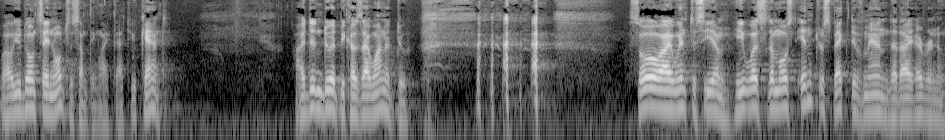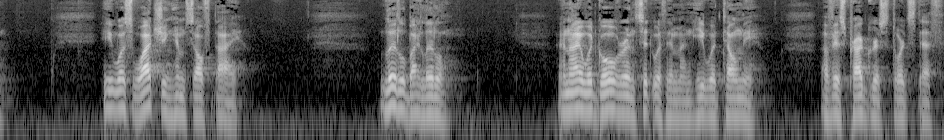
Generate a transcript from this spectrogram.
Well, you don't say no to something like that. You can't. I didn't do it because I wanted to. So I went to see him. He was the most introspective man that I ever knew. He was watching himself die, little by little. And I would go over and sit with him, and he would tell me of his progress towards death.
